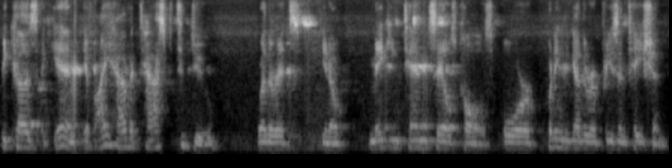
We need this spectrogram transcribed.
Because again, if I have a task to do, whether it's, you know, making 10 sales calls or putting together a presentation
